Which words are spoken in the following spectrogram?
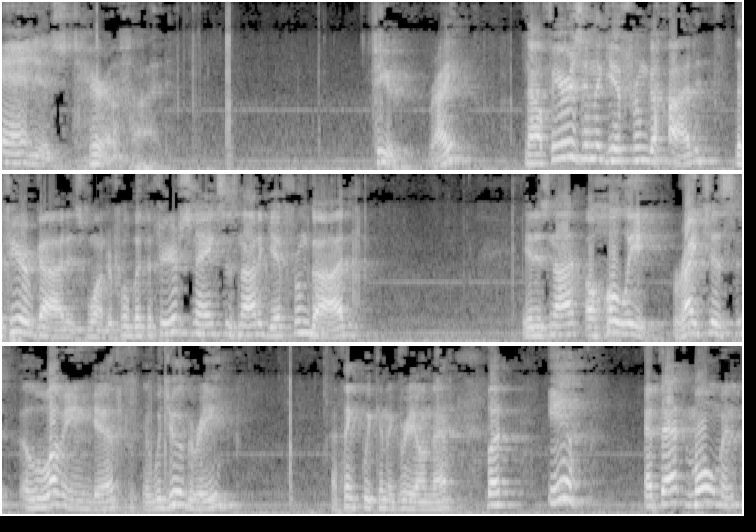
and is terrified. Fear, right? Now, fear is in the gift from God. The fear of God is wonderful, but the fear of snakes is not a gift from God. It is not a holy, righteous, loving gift. Would you agree? I think we can agree on that. But if at that moment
